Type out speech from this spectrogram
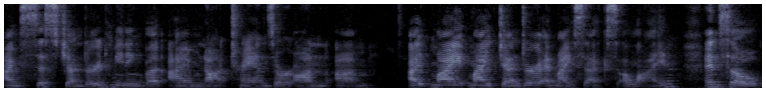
I'm cisgendered, meaning that I'm not trans or on um, I my my gender and my sex align. And so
